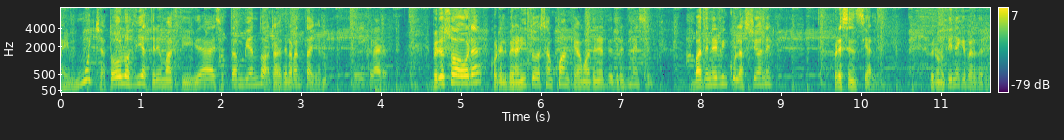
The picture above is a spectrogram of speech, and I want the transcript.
Hay mucha, todos los días tenemos actividades, se están viendo a través de la pantalla, ¿no? Sí, claro. Pero eso ahora, con el veranito de San Juan que vamos a tener de tres meses, va a tener vinculaciones presenciales, pero no tiene que perderlo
